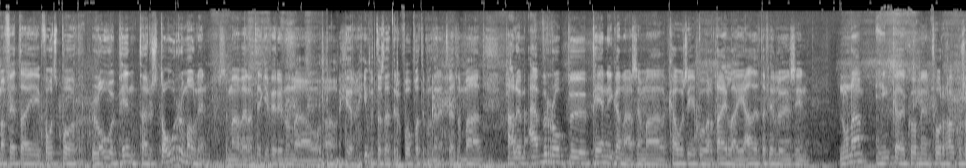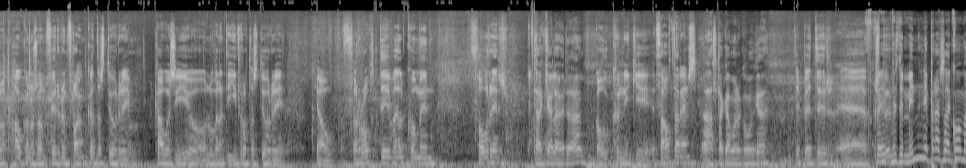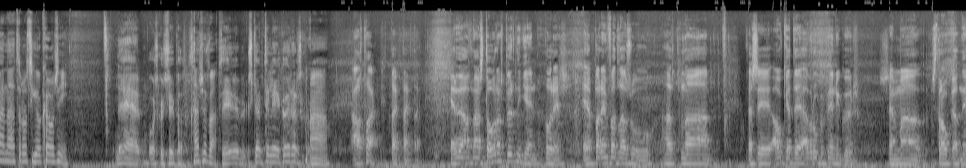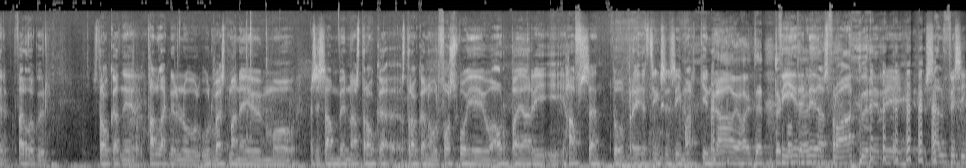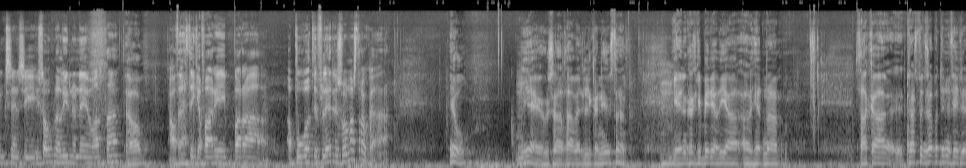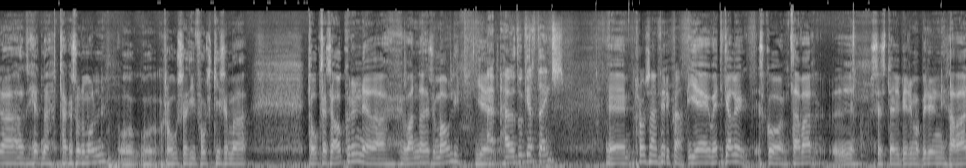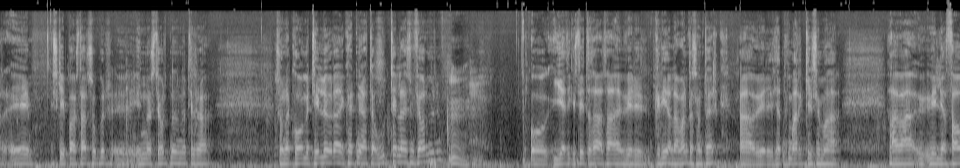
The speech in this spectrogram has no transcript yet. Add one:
ætlum að feta í fótspor Lóu Pind, það eru stórumálinn sem að vera að tekið fyrir núna á, á hér á ímyndastættinu fótbóti.net Við ætlum að tala um Evrópu peningana sem að KSI búið að dæla í aðeldafélögin sín Núna. Hingaði komin Þór Hákonarsson fyrrum frangandastjóri KSI og núverandi íþróttastjóri hjá Þrótti, velkomin Þórir Takk kjærlega fyrir það. Góðkunningi þáttarins. Alltaf gaman að koma ekki. Þetta er betur... Uh, Finnst þið minni pressa að koma hérna eftir Róstíki og KSI? Nei, og sko svipað. Það er svipað? Þið eru skemmtilegi gaurar sko. Ah. Já, takk, takk, takk, takk. Er þið alltaf stóra spurningin, Þórir, er bara einfallega svo, hérna, þessi ágæti Evrópupenningur sem að strákarnir færð okkur strákarnir, tannlæknirinn úr, úr vestmannegjum og þessi samvinna stráka, strákarna úr Fossfói og Árbæjar í, í Hafsend og Breiðhelstingsins í Markinu fyrirliðast frá Akureyri Selfisingsins í sóknarlínunni og allt það Já. Á þetta ekki að fara í bara að búa til fleiri svona stráka? Jú, ég hugsa að það verði líka nýðustöðan mm. Ég er nú kannski byrjað í að, að hérna þakka knastbyrjusambandinu fyrir að hérna, taka svona málunum og, og hrósa því fólki sem að tók þessa ákvörðun eða vanna þessu máli ég, Hefðu þú gert það eins? Um, Hrósaðan fyrir hvað? Ég veit ekki alveg, sko, það var uh, semst ef við byrjum á byrjunni það var uh, skipað starfsókur uh, innan stjórnarna til að svona komið tilögraði hvernig þetta úttila þessum fjármunum mm. Og ég þykist vita það að það hefur verið gríðarlega vandarsamt verk það hefur verið hérna margir sem að hafa viljað fá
